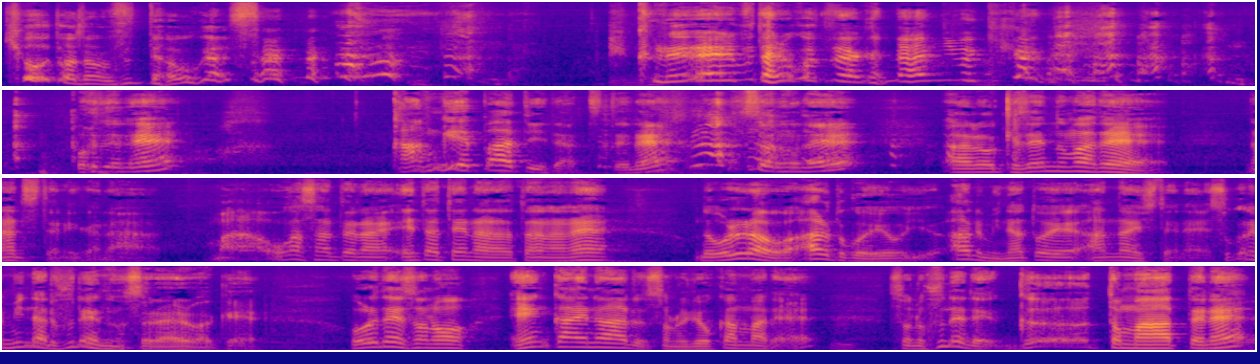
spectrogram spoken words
京都の歌小川さんなの。紅の豚のことなんか何にも聞かない。これでね歓迎パーティーだっつってね。そのねあの気仙沼でなんつったらいいかなまあ小川さんってのはエンターテイナーだったらね。で俺らをあるところへある港へ案内してねそこでみんなで船に乗せられるわけ。俺でその宴会のあるその旅館まで、その船でぐーっと回ってね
